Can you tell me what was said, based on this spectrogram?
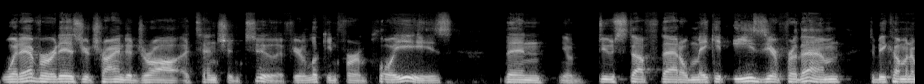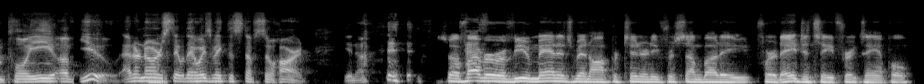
whatever it is you're trying to draw attention to. If you're looking for employees, then you know do stuff that'll make it easier for them to become an employee of you. I don't understand. They always make this stuff so hard you know. so if I have a review management opportunity for somebody for an agency, for example,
